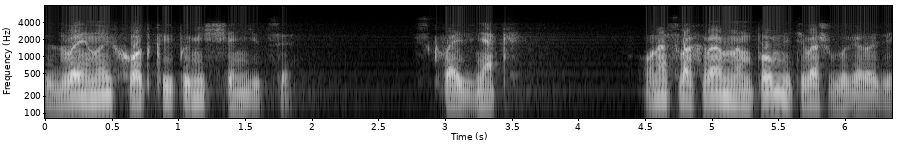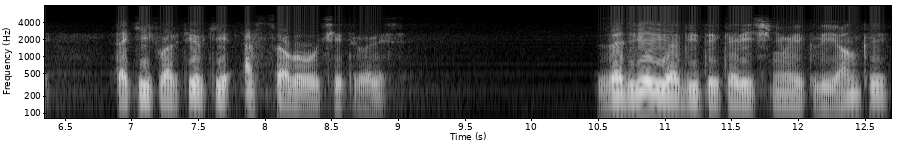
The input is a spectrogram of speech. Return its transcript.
«С двойной ходкой помещенницы. Сквозняк. У нас в охранном, помните, ваше благородие, такие квартирки особо учитывались». За дверью, обитой коричневой клеенкой,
